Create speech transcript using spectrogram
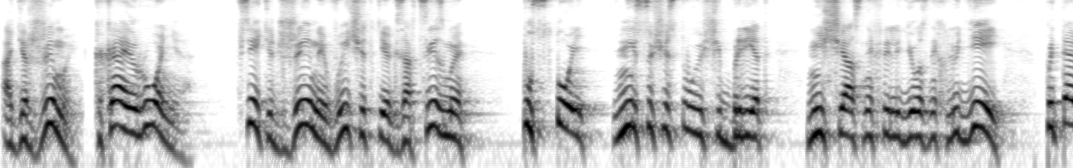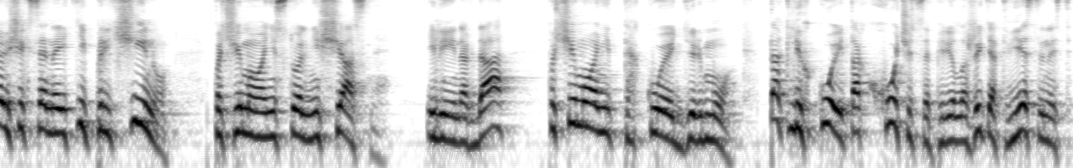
одержимый. Какая ирония! Все эти джины, вычетки, экзорцизмы – пустой, несуществующий бред несчастных религиозных людей, пытающихся найти причину, почему они столь несчастны. Или иногда Почему они такое дерьмо? Так легко и так хочется переложить ответственность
